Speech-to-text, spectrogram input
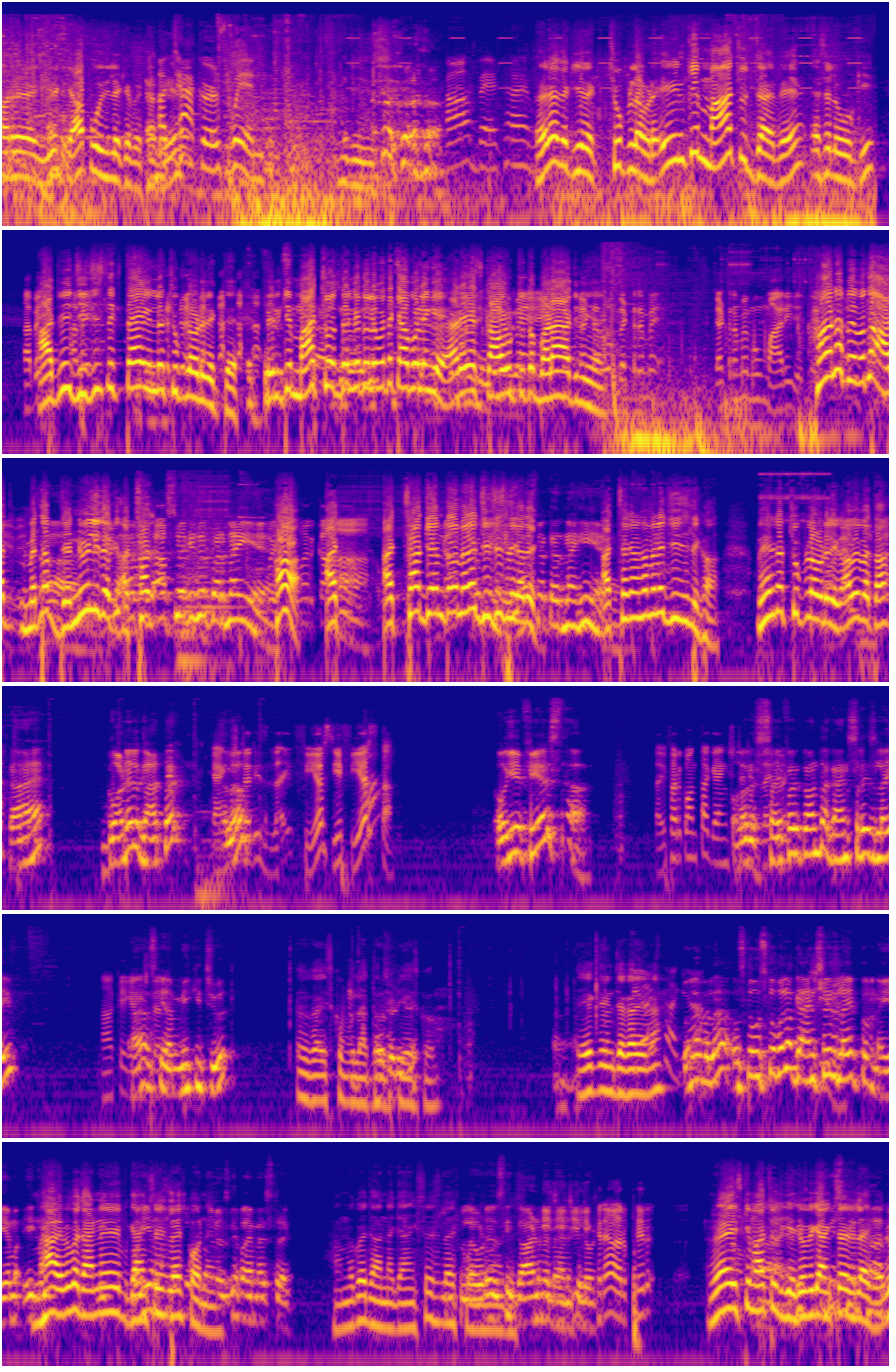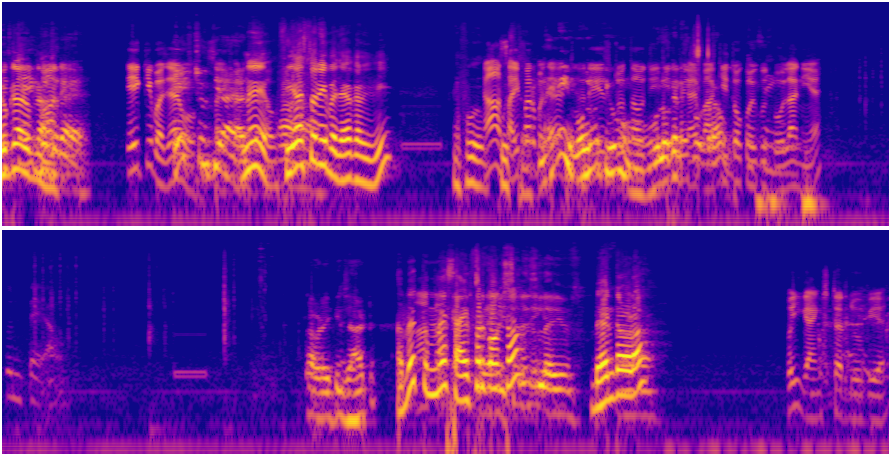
अरे ये क्या पोज लेके बैठा Attackers win. जी। हाँ बैठा है अरे देखिए देख चुप लौड़े इनकी माँ चुप जाए बे ऐसे लोगों की। आदमी अबे- जीजिस लिखता है इन लोग चुप लौड़े लिखते हैं। फिर इनकी माँ चोट देंगे तो लोग पता क्या बोलेंगे? अरे स्काउट तू तो बड़ा आदमी है। गटर में गटर में मुँह मार ही देते हाँ। ना बे मतलब आज मतलब जेन्युइनली देख अच्छा लास्ट किसी को करना ही है। हाँ का- अ- अच्छा गेम था तो मैंने जीजिस लिखा देख। करना ही है। अच्छा गेम था मैंने जीजिस लिखा। बहन का चुप लौड़े लिखा अबे बता। कहाँ है? गॉडल घातक गैंगस्टर इज़ लाइव फियर्स ये फियर्स था ओ ये फियर्स था साइफर कौन था गैंगस्टर और साइफर कौन था गैंगस्टर इज़ लाइव हाँ के हाँ उसकी गैंगस्टर अम्मी की चूत होगा, इसको बुलाता हूँ रुकिए इसको एक दिन जगह लेना बोला बोला उसको उसको बोलो गैंगस्टर इज़ लाइव कौन है ये हाँ मेरे को जानना है गैंगस्टर लाइफ कौन है उसके पास में स्ट्राइक हमें को जानना है गैंगस्टर लाइफ कौन लौड़े उसकी गांड में बहन के लिख रहा है और फिर नहीं इसकी माँ चुत गई जो भी गैंगस्टर इज़ लाइफ है रुकना रुकना बज रहा है। एक ही बजाए वो नहीं हाँ। फियर्स तो नहीं बजेगा कभी भी मैं हाँ साइफर। नहीं, वो लोग क्यों? वो लोग का नहीं बाकी तो कोई कुछ बोला नहीं है। सुनते आओ। लौड़े की झाट। अबे तुम में साइफर कौन था। बहन का वही गैंगस्टर जो भी है।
